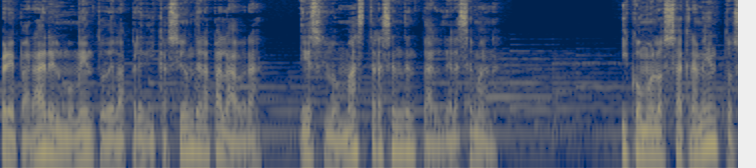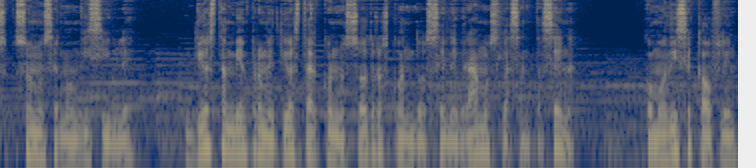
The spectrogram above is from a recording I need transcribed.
preparar el momento de la predicación de la palabra es lo más trascendental de la semana. Y como los sacramentos son un sermón visible, Dios también prometió estar con nosotros cuando celebramos la Santa Cena. Como dice Kauflin,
